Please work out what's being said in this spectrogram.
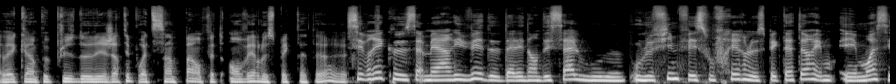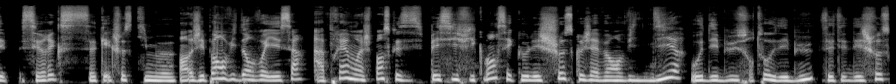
avec un peu plus de légèreté pour être sympa, en fait, envers le spectateur. C'est vrai que ça m'est arrivé d'aller dans des salles où le, où le film fait souffrir le spectateur et, et moi, c'est vrai que c'est quelque chose qui me, j'ai pas envie d'envoyer ça. Après, moi, je pense que spécifiquement, c'est que les choses que j'avais envie de dire au début, surtout au début, c'était des choses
